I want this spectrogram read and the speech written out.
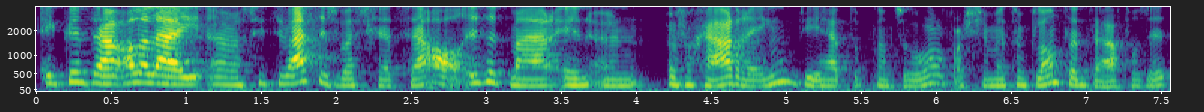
je kunt daar allerlei uh, situaties bij schetsen. Al is het maar in een, een, vergadering die je hebt op kantoor. Of als je met een klant aan tafel zit.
